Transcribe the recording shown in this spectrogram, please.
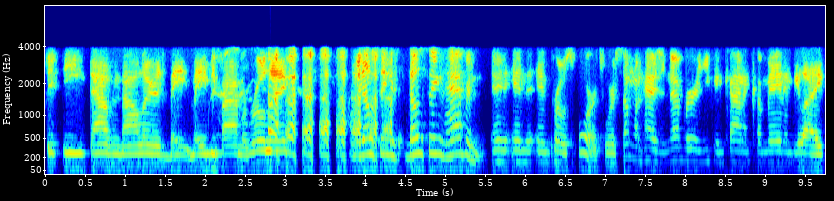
fifty thousand dollars, maybe buy them a Rolex. I mean, those things, those things happen in, in in pro sports where someone has your number, and you can kind of come in and be like,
